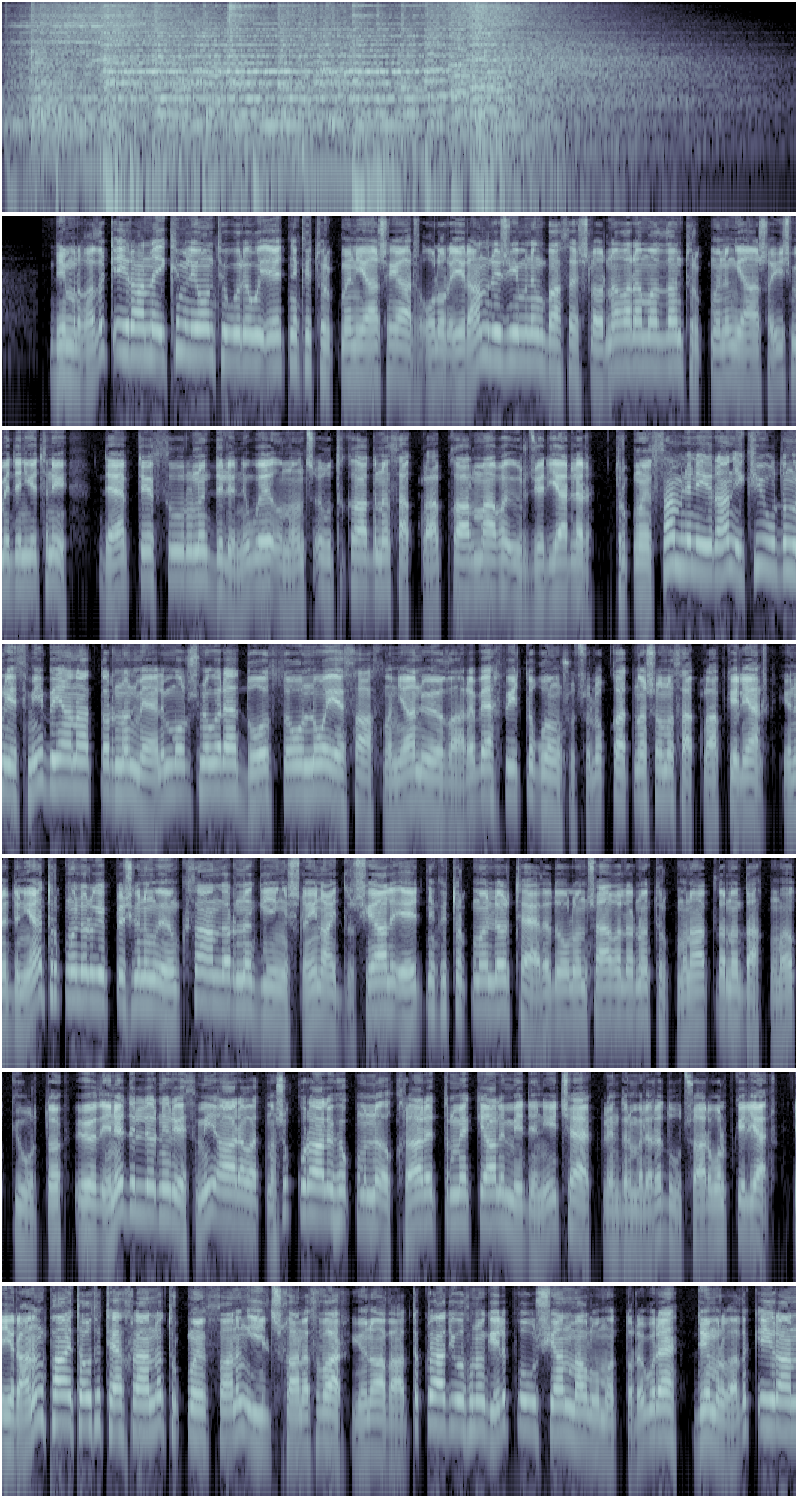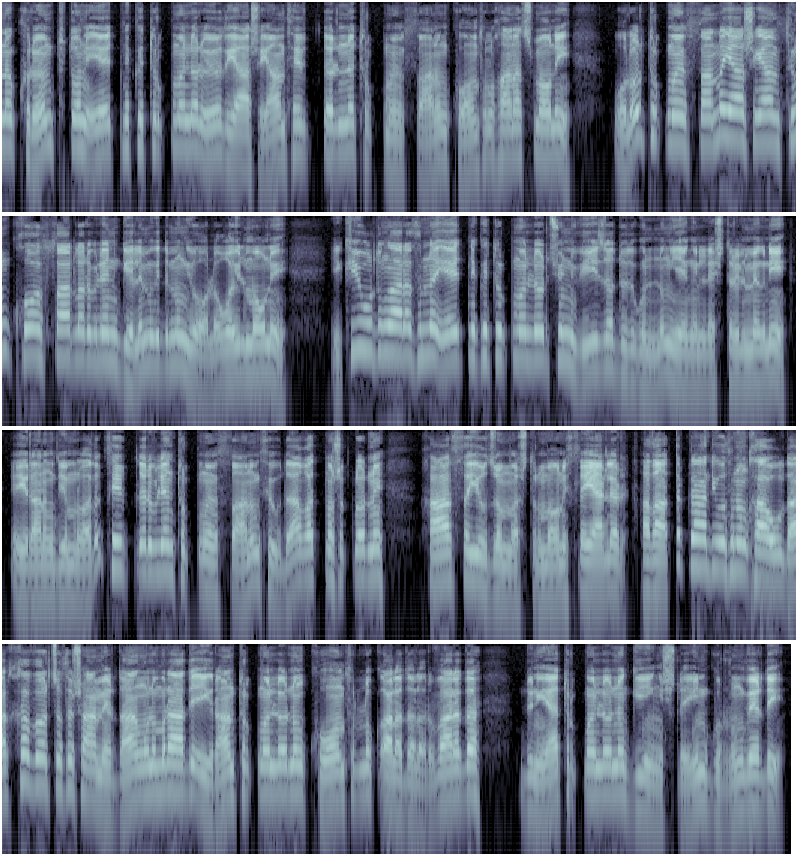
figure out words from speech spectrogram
Demirgazyk Eýranda iki million töweregi etniki türkmen ýaşaýar. Olar Eýran režiminiň basyşlaryna garamazdan türkmeniň ýaşaýyş medeniýetini, däp-dessuryny, dilini we ynanç-ygtykadyny saklap galmaga ürç edýärler. Türkmenistan bilen Eýran iki ýurduň resmi beýanatlaryndan mälim bolşuna görä, dost-doganlyga esaslanýan özara bähbitli goňşuçylyk gatnaşygyny saklap gelýär. Ýöne Dünýä türkmenleri gepleşiginiň öňki sanlarynda giňişleýin aýdylyşy ýaly, etniki türkmenler täze doglan çagalaryna türkmen atlaryny dakmak, ýurtda öz ene dillerini resmi aragatnaşyk guraly hökmünde ykrar etdirmek ýaly medeni çäklendirmelere duçar bolup gelýär. Eýranyň paýtagty Tähranda Türkmenistanyň ilçihanasy bar, ýöne Azatlyk Radiosyna gelip gowuşýan maglumatlara görä, Demirgazyk Eýranda küren tutan etniki türkmenler öz ýaşaýan sebitlerinde Türkmenistanyň konsulhana açmagyny, olar Türkmenistanda ýaşaýan süňk hossarlary bilen gelim-gidimiň ýola goýulmagyny, iki ýurduň arasynda etniki türkmenler üçin wiza düzgüniniň ýeňilleşdirilmegini, Eýranyň demirgazyk sebitleri bilen Türkmenistanyň söwda gatnaşyklaryny has-da ýygjamlaşdyrmagyny isleýärler. Azatlyk Radiosynyň Kabuldaky habarçysy Şamir Dangulymyrady eýran türkmenleriniň konsullyk aladalary barada dünýä türkmenlerine giňişleýin gürrüň berdi.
